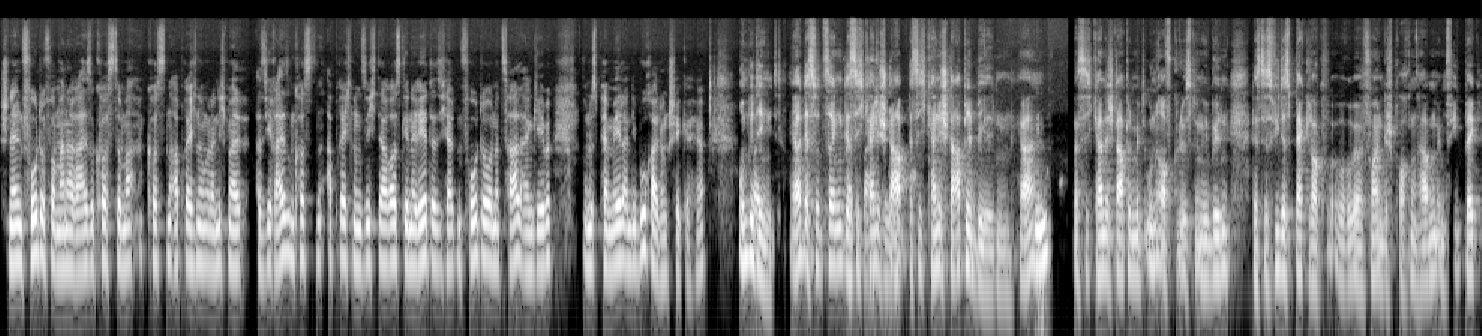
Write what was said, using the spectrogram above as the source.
schnell ein Foto von meiner Reisekostenabrechnung oder nicht mal, also die Reisenkostenabrechnung sich daraus generiert, dass ich halt ein Foto und eine Zahl eingebe und es per Mail an die Buchhaltung schicke. Ja? Unbedingt. Ja, das sozusagen, dass sich keine, Stapel, dass sich keine Stapel bilden. Ja. Mhm dass sich keine Stapel mit unaufgelöst irgendwie bilden. Das ist wie das Backlog, worüber wir vorhin gesprochen haben im Feedback.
